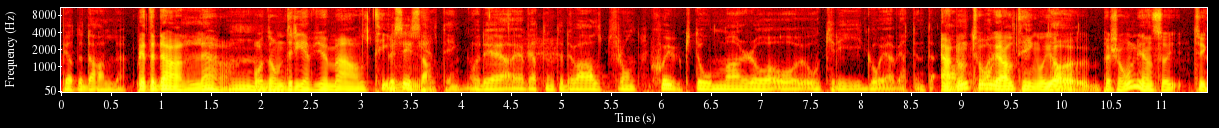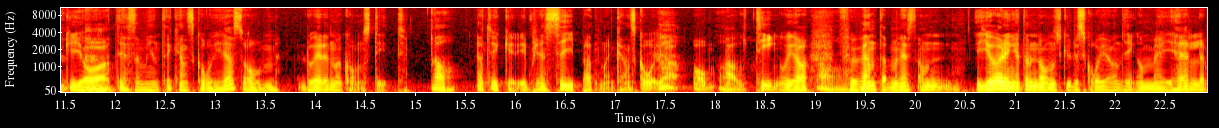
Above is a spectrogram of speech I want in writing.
Peter Dalle. Peter Dalle, mm. och de drev ju med allting. Precis allting. Och det, jag vet inte, det var allt från sjukdomar och, och, och krig och jag vet inte. Ja, de tog allting och jag, ja. personligen så tycker jag att det som inte kan skojas om, då är det något konstigt. Ja. Jag tycker i princip att man kan skoja om ja. allting. Och jag ja. förväntar mig nästan... det gör inget om någon skulle skoja någonting om mig heller.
